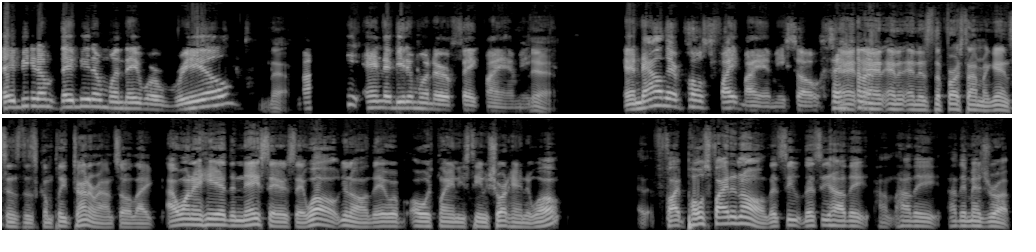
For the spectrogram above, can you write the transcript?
They beat them. They beat them when they were real, Yeah, and they beat them when they were fake Miami. yeah. And now they're post fight Miami. So and, and, and and it's the first time again since this complete turnaround. So like, I want to hear the naysayers say, "Well, you know, they were always playing these teams shorthanded." Well, fight post fight and all. Let's see. Let's see how they how, they how they measure up.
